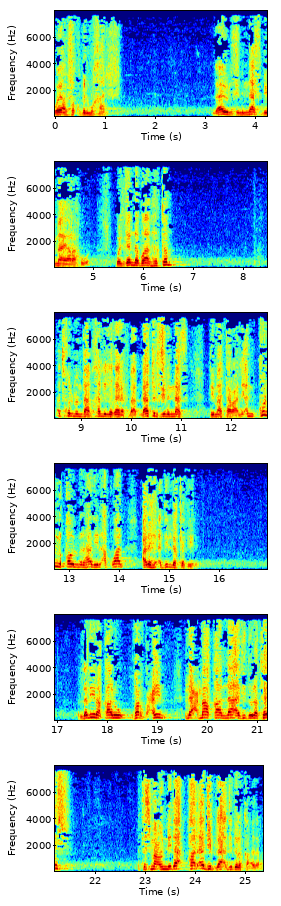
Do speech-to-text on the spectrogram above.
ويرفق بالمخالف. لا يلزم الناس بما يرى هو. والجنة أبوابها كم؟ أدخل من باب خلي لغيرك باب. لا تلزم الناس بما ترى لأن كل قول من هذه الأقوال عليه أدلة كثيرة. الذين قالوا فرض عين الأعمى قال لا أجد لك إيش؟ تسمع النداء؟ قال أجب لا أجد لك عذرا.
